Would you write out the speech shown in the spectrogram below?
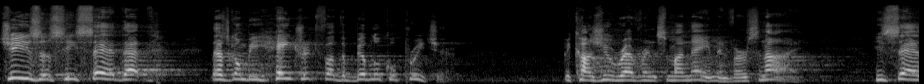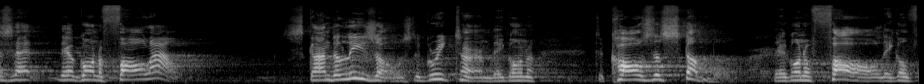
Jesus, he said that there's going to be hatred for the biblical preacher because you reverence my name in verse 9. He says that they're going to fall out. Scandalizo is the Greek term. They're going to, to cause a stumble. They're going to fall. They're going to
